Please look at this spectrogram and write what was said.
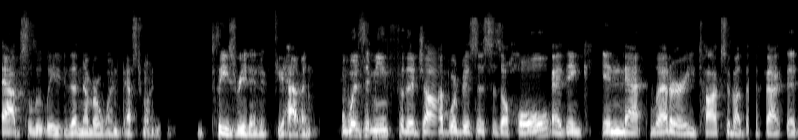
Absolutely the number one best one. Please read it if you haven't. What does it mean for the job board business as a whole? I think in that letter, he talks about the fact that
